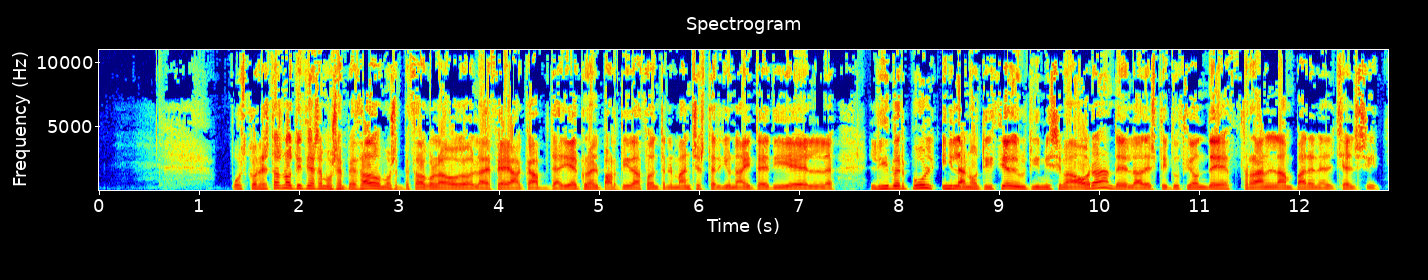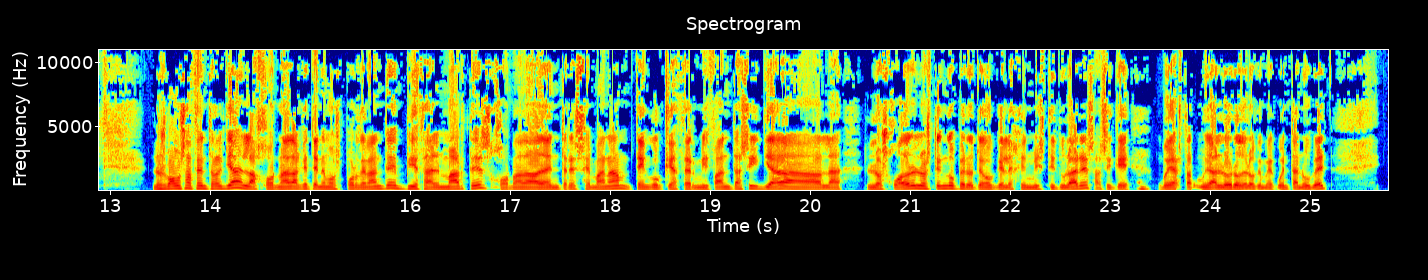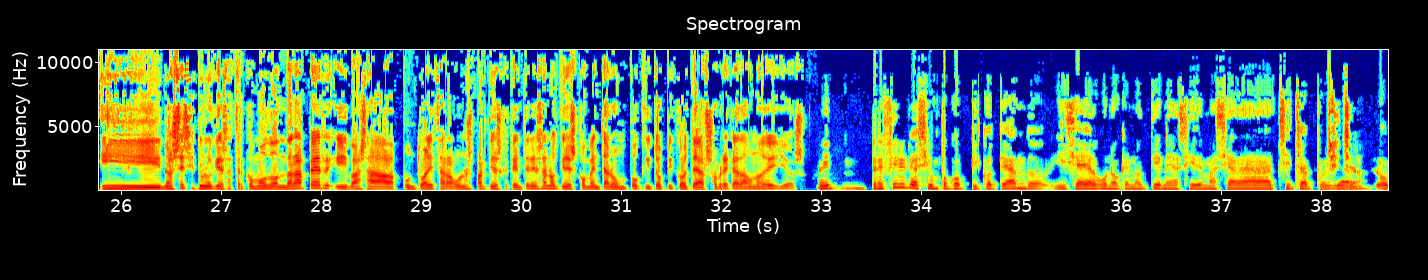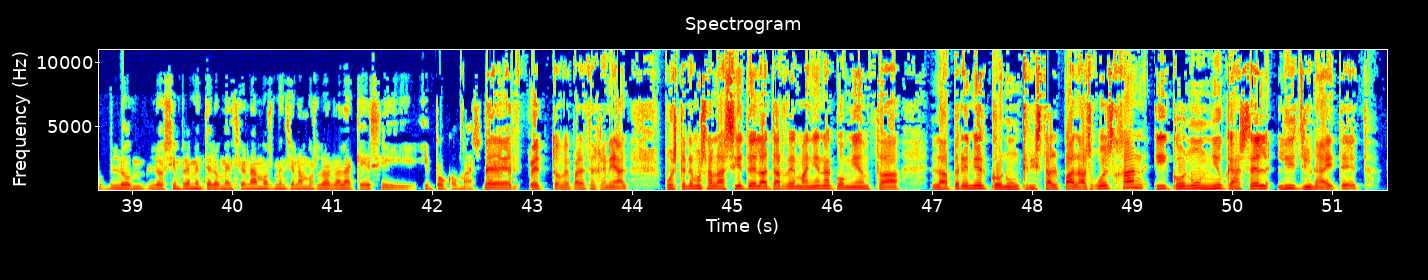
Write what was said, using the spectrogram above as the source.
Pues con estas noticias hemos empezado. Hemos empezado con la, la, FA Cup de ayer, con el partidazo entre el Manchester United y el Liverpool y la noticia de ultimísima hora de la destitución de Fran Lampard en el Chelsea. Nos vamos a centrar ya en la jornada que tenemos por delante. Empieza el martes, jornada de entre semana. Tengo que hacer mi fantasy. Ya la, los jugadores los tengo, pero tengo que elegir mis titulares. Así que voy a estar muy al loro de lo que me cuenta Nubet. Y no sé si tú lo quieres hacer como Don Draper y vas a puntualizar algunos partidos que te interesan o quieres comentar un poquito, picotear sobre cada uno de ellos. Eh, prefiero ir así un poco picoteando y si hay alguno que no tiene así demasiada chicha, pues Chicha. ya lo, lo- lo simplemente lo mencionamos, mencionamos la hora a la que es y, y poco más. Perfecto, me parece genial. Pues tenemos a las 7 de la tarde mañana comienza la Premier con un Crystal Palace West Ham y con un Newcastle Leeds United.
